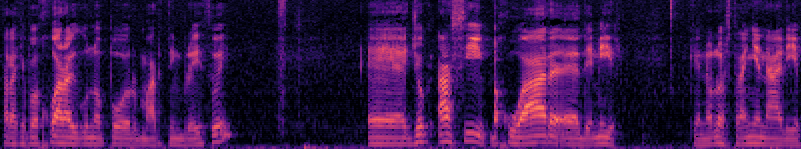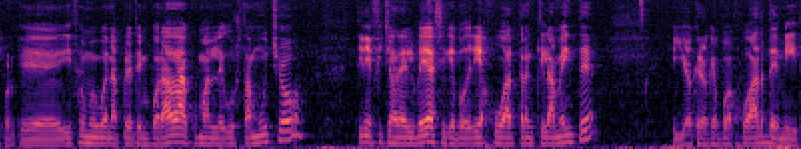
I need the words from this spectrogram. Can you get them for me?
Para que pueda jugar alguno por Martin Braithwaite. Eh, yo, ah, sí, va a jugar eh, Demir. Que no lo extrañe nadie, porque hizo muy buena pretemporada. A Kuman le gusta mucho. Tiene ficha del B, así que podría jugar tranquilamente. Y yo creo que puede jugar Demir.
